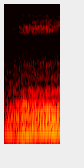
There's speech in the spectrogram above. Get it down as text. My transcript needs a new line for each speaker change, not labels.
Whoa.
